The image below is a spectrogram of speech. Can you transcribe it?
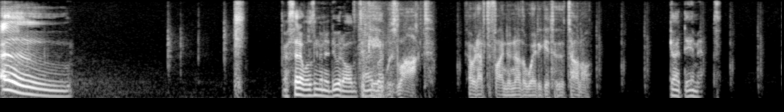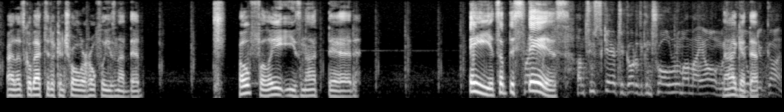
Oh! I said I wasn't gonna do it all the time. The gate was locked. I would have to find another way to get to the tunnel. god damn it. Alright, let's go back to the controller. Hopefully he's not dead. Hopefully he's not dead. Hey, it's up the stairs. I'm too scared to go to the control room on my own. Nah, I get that. and your gun.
